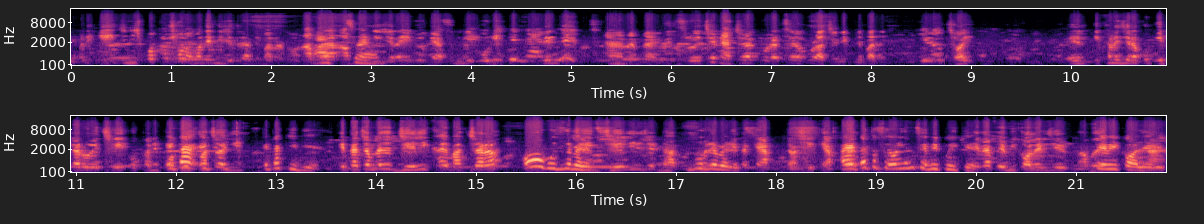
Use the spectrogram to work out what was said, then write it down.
মানে এই জিনিসপত্র সব আমাদের নিজেদের হাতে বানানো। আমরা আচ্ছা। আমরা নিজেরাই এগুলোকে অ্যাসেম্বল করি। দেখবে হ্যাঁ রয়েছে ন্যাচারাল প্রোডাক্টস এর উপর আছে দেখতে পারেন। জয় এখানে যেরকম এটা রয়েছে ওখানে এটা এটা কি দিয়ে? এটা যে আমরা যে জেলি খাই বাচ্চারা ও বুঝতে পেরেছি। জেলির যে ঢাকনা বুঝতে পেরেছি। এটা ক্যাপটা সেই আর ক্যাপটা এটা তো ফেবিকুইকে এটা ফেভিকলের যে Fevicol-এর। হ্যাঁ,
